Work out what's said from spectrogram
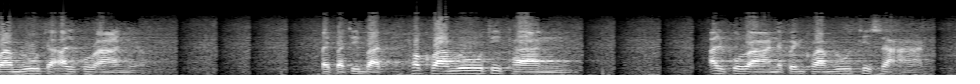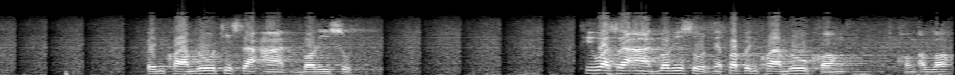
ความรู้จากอัลกุรอานเนี่ย ไปปฏิบัติ เพราะความรู้ที่ผ่าน อัลกุรอานเป็นความรู้ที่สะอาด เป็นความรู้ที่สะอาดบริสุทธิ์ ที่ว่าสะอาดบริสุทธิ์เนี่ยเพราะเป็นความรู้ของของอัลลอฮ์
